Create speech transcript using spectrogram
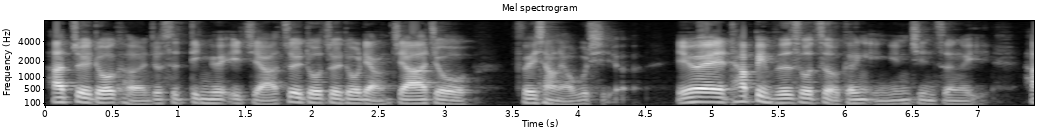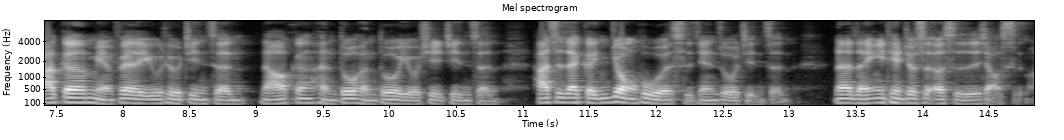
他最多可能就是订阅一家，最多最多两家就非常了不起了。因为他并不是说只有跟影音竞争而已，他跟免费的 YouTube 竞争，然后跟很多很多游戏竞争，他是在跟用户的时间做竞争。那人一天就是二十四小时嘛，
